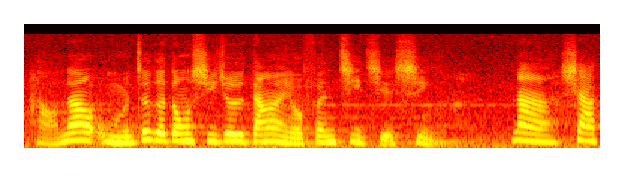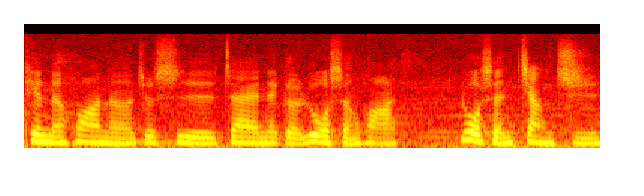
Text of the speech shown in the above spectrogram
好，那我们这个东西就是当然有分季节性啊。那夏天的话呢，就是在那个洛神花、洛神酱汁，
